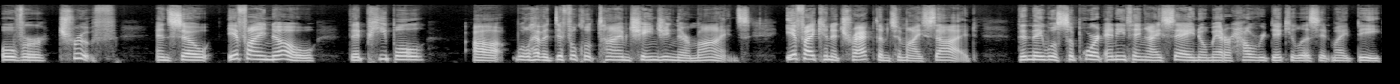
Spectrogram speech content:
over truth. And so if I know that people uh, will have a difficult time changing their minds, if I can attract them to my side, then they will support anything I say, no matter how ridiculous it might be.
